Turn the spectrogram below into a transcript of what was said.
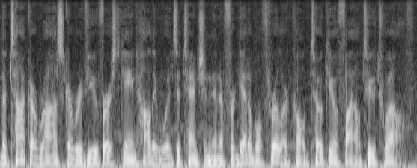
The Takarazuka Revue first gained Hollywood's attention in a forgettable thriller called Tokyo File 212.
